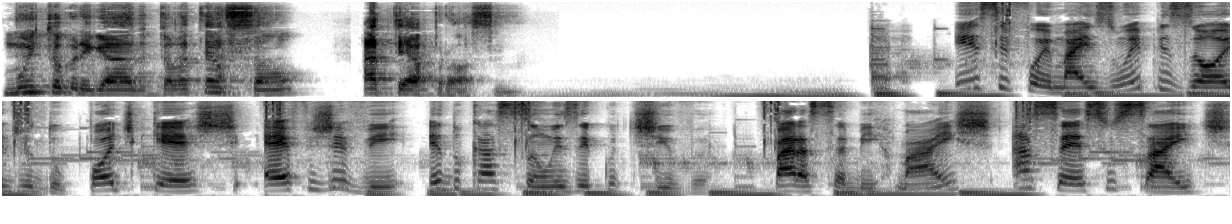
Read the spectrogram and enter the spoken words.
Muito obrigado pela atenção. Até a próxima. Esse foi mais um episódio do podcast FGV Educação Executiva. Para saber mais, acesse o site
